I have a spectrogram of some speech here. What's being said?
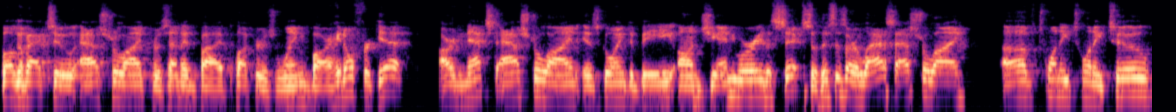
Welcome back to Astroline presented by Pluckers Wing Bar. Hey, don't forget, our next Astroline is going to be on January the 6th. So this is our last Astroline of 2022.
